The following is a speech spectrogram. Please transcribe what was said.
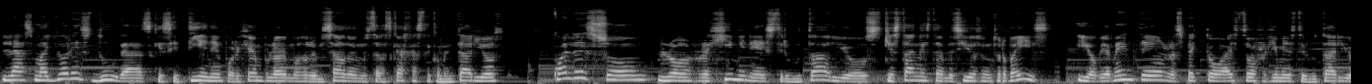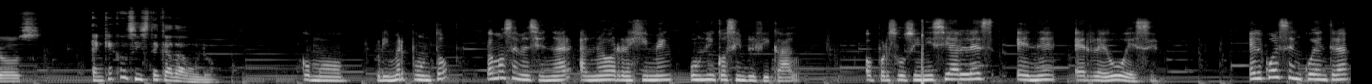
las mayores dudas que se tienen, por ejemplo, hemos revisado en nuestras cajas de comentarios, ¿cuáles son los regímenes tributarios que están establecidos en nuestro país? Y obviamente, respecto a estos regímenes tributarios, ¿en qué consiste cada uno? Como primer punto, vamos a mencionar al nuevo régimen único simplificado, o por sus iniciales NRUS, el cual se encuentra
